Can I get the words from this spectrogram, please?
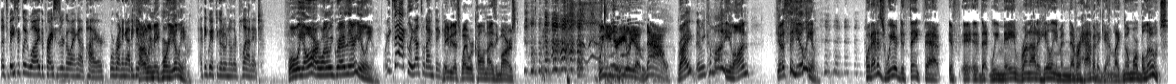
that's basically why the prices are going up higher. We're running out of helium. How do we make more helium? I think we have to go to another planet. Well, we are. Why don't we grab their helium? Exactly, that's what I'm thinking. Maybe that's why we're colonizing Mars. we need your helium now. Right? I mean, come on, Elon. Get us the helium. Well, that is weird to think that if uh, that we may run out of helium and never have it again, like no more balloons.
